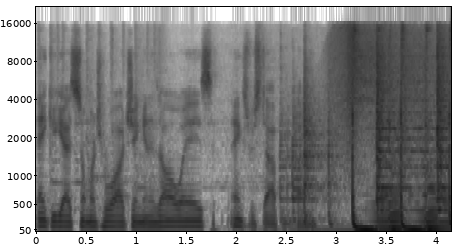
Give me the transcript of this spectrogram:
Thank you guys so much for watching. And as always, thanks for stopping by.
